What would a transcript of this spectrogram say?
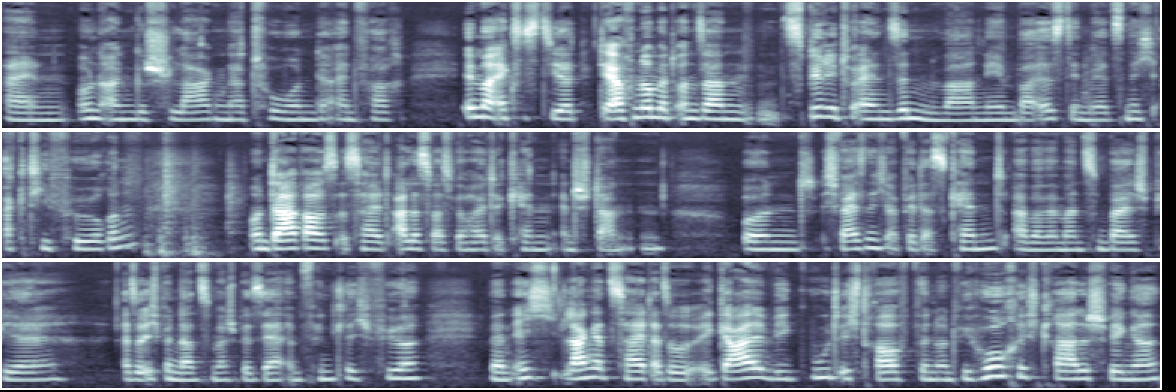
ein unangeschlagener Ton, der einfach immer existiert, der auch nur mit unseren spirituellen Sinnen wahrnehmbar ist, den wir jetzt nicht aktiv hören. Und daraus ist halt alles, was wir heute kennen, entstanden. Und ich weiß nicht, ob ihr das kennt, aber wenn man zum Beispiel, also ich bin da zum Beispiel sehr empfindlich für, wenn ich lange Zeit, also egal wie gut ich drauf bin und wie hoch ich gerade schwinge,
